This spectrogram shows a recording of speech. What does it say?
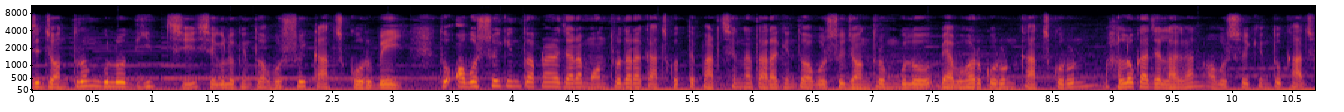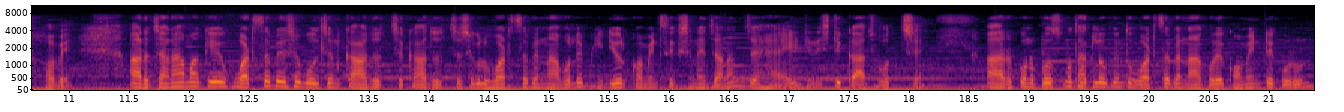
যে যন্ত্রমগুলো দিচ্ছি, সেগুলো কিন্তু অবশ্যই কাজ করবেই। তো অবশ্যই কিন্তু আপনারা যারা মন্ত্র দ্বারা কাজ করতে পারছেন না, তারা কিন্তু অবশ্যই যন্ত্রমগুলো ব্যবহার করুন, কাজ করুন, ভালো কাজে লাগান, অবশ্যই কিন্তু কাজ হবে। আর যারা আমাকে হোয়াটসঅ্যাপে এসে বলছেন কাজ হচ্ছে কাজ হচ্ছে, সেগুলো হোয়াটসঅ্যাপে না বলে ভিডিওর কমেন্ট সেকশনে জানান যে হ্যাঁ এই জিনিসটি কাজ হচ্ছে। আর কোনো প্রশ্ন থাকলেও কিন্তু হোয়াটসঅ্যাপে না করে কমেন্টে করুন।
